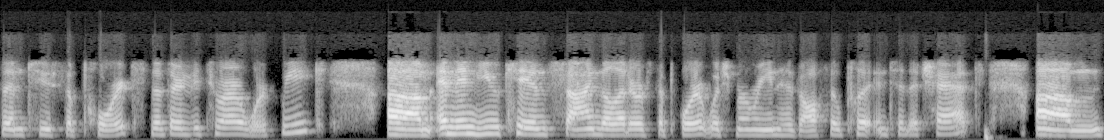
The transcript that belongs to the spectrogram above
them to support the 32-hour work week. Um, and then you can sign the letter of support, which Maureen has also put into the chat. Um,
